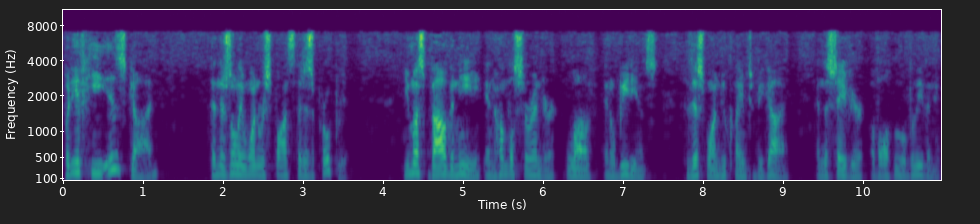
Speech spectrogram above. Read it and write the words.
But if he is God, then there's only one response that is appropriate. You must bow the knee in humble surrender, love, and obedience to this one who claimed to be God and the Savior of all who will believe in him.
